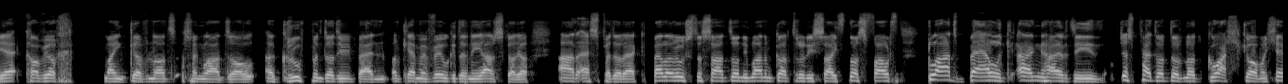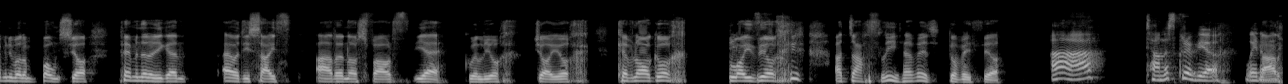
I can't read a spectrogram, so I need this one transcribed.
Ie, yeah, cofiwch, mae'n gyfnod rhyngwladol. Y grŵp yn dod i ben, mae'r gemau fyw gyda ni ar sgorio ar S4C. Belarus nos adon, ni mlaen am godrwyr i saith. Nos fawrth, gwlad Belg yng Nghaerdydd. Just pedwar diwrnod gwallgo, mae'n lle mynd i fod yn bownsio, 5 munud ar 20, ewyd i saith ar y nosfawrth, ie, yeah, gwyliwch, joiwch, cefnogwch, bloeddiwch a dathlu hefyd, gobeithio. A tan ysgrifiwch. Na'r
